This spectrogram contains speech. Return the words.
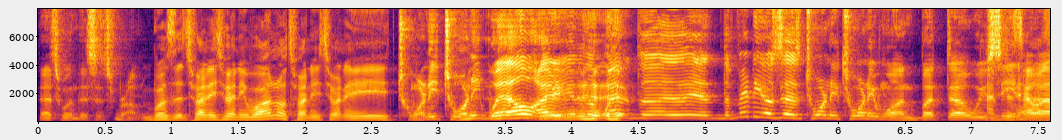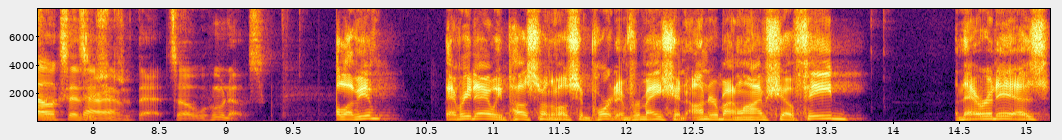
That's when this is from. Was it 2021 or 2020? 2020. Well, I, the, the the video says 2021, but uh, we've I'm seen how. Alex has Carry issues with that. So who knows? all of you. Every day we post some of the most important information under my live show feed. And there it is.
